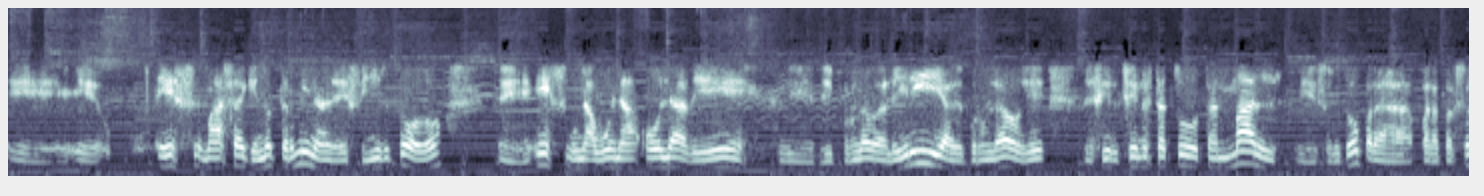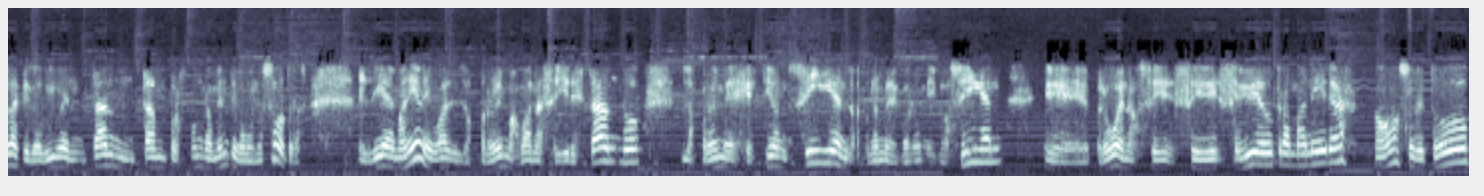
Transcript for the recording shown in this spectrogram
es más allá de que no termina de definir todo, es una buena ola de, de, por un lado de alegría, de por un lado de decir, che, no está todo tan mal, sobre todo para, para personas que lo viven tan, tan profundamente como nosotros el día de mañana igual los problemas van a seguir estando, los problemas de gestión siguen, los problemas económicos siguen, eh, pero bueno, se, se, se, vive de otra manera, ¿no? sobre todo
